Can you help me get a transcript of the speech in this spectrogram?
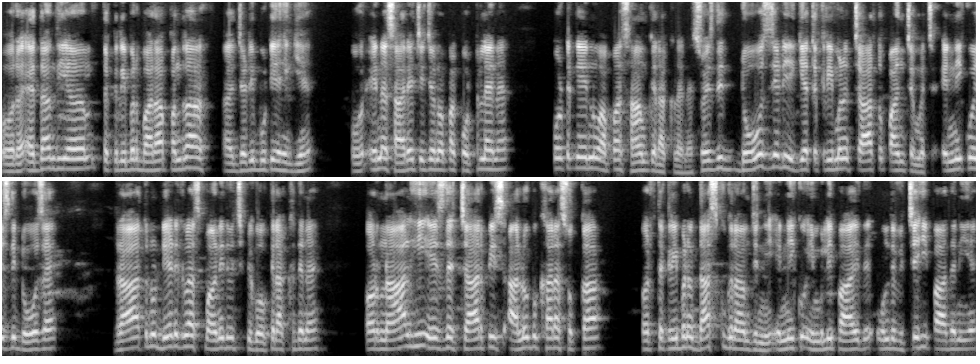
ਔਰ ਐਦਾਂ ਦੀਆਂ ਤਕਰੀਬਨ 12 15 ਜੜੀ ਬੂਟੀਆਂ ਹੈਗੀਆਂ। ਔਰ ਇਹਨਾਂ ਸਾਰੇ ਚੀਜ਼ਾਂ ਨੂੰ ਆਪਾਂ ਕੁੱਟ ਲੈਣਾ ਕੁੱਟ ਕੇ ਇਹਨੂੰ ਆਪਾਂ ਸਾਂਭ ਕੇ ਰੱਖ ਲੈਣਾ ਸੋ ਇਸ ਦੀ ਡੋਜ਼ ਜਿਹੜੀ ਹੈਗੀ ਹੈ ਤਕਰੀਬਨ 4 ਤੋਂ 5 ਚਮਚ, ਇੰਨੀ ਕੋ ਇਸ ਦੀ ਡੋਜ਼ ਹੈ। ਰਾਤ ਨੂੰ 1.5 ਗਲਾਸ ਪਾਣੀ ਦੇ ਵਿੱਚ ਭਿਗੋ ਕੇ ਰੱਖ ਦੇਣਾ ਔਰ ਨਾਲ ਹੀ ਇਸ ਦੇ 4 ਪੀਸ ਆਲੂ ਬੁਖਾਰਾ ਸੁੱਕਾ ਔਰ ਤਕਰੀਬਨ 10 ਕੁ ਗ੍ਰਾਮ ਜਿੰਨੀ, ਇੰਨੀ ਕੋ ਇਮਲੀ ਪਾ ਦੇ, ਉਹਦੇ ਵਿੱਚ ਹੀ ਪਾ ਦੇਣੀ ਹੈ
